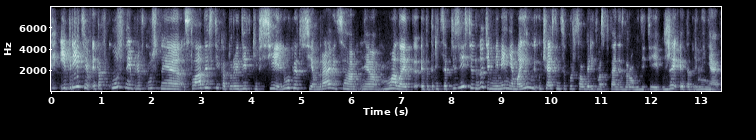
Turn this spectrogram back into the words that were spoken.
И третье – это вкусные, привкусные сладости, которые детки все любят, всем нравятся. Э, мало этот рецепт известен, но тем не менее мои участницы курса «Алгоритм воспитания здоровых детей» уже это применяют.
